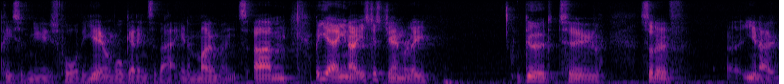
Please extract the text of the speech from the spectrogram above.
piece of news for the year, and we'll get into that in a moment. Um, but yeah, you know, it's just generally good to sort of, uh, you know,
